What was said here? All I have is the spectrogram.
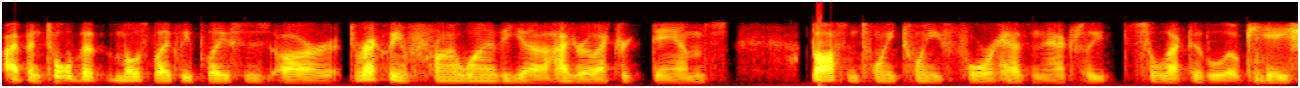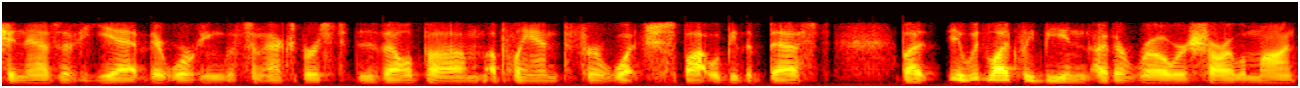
I've been told that the most likely places are directly in front of one of the uh, hydroelectric dams. Boston 2024 hasn't actually selected a location as of yet. They're working with some experts to develop um, a plan for which spot would be the best, but it would likely be in either Rowe or Charlemont.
